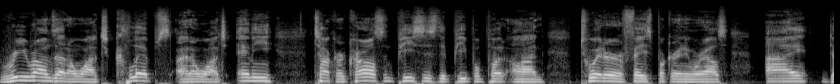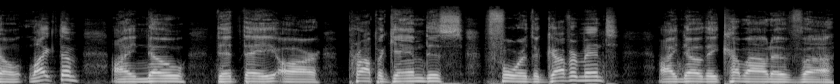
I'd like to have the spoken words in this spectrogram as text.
reruns. I don't watch clips. I don't watch any Tucker Carlson pieces that people put on Twitter or Facebook or anywhere else. I don't like them. I know that they are propagandists for the government. I know they come out of uh,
